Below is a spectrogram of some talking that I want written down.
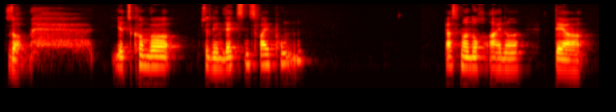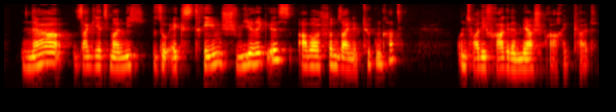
So, jetzt kommen wir zu den letzten zwei Punkten. Erstmal noch einer, der, na, sage ich jetzt mal, nicht so extrem schwierig ist, aber schon seine Tücken hat. Und zwar die Frage der Mehrsprachigkeit.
